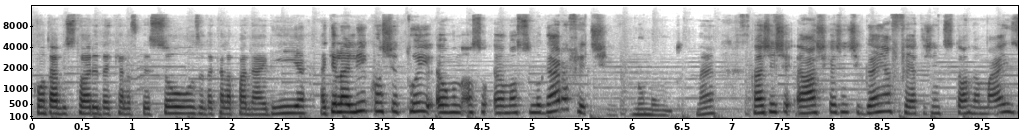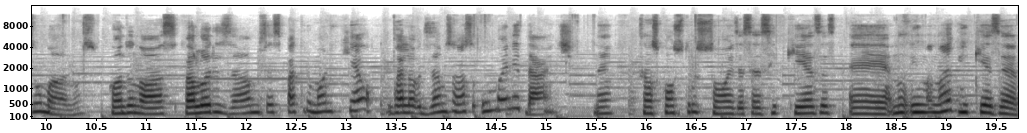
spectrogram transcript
contava a história daquelas pessoas, daquela padaria. Aquilo ali constitui é o nosso, é o nosso lugar afetivo no mundo, né? Então a gente, eu acho que a gente ganha afeto, a gente se torna mais humanos quando nós valorizamos esse patrimônio que é valorizamos a nossa humanidade, né? São as construções, essas riquezas, é, não, não é riqueza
